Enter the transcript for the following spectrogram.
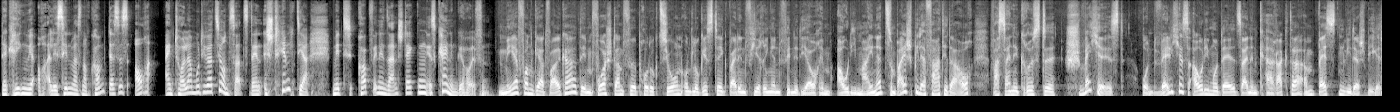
da kriegen wir auch alles hin, was noch kommt. Das ist auch ein toller Motivationssatz, denn es stimmt ja, mit Kopf in den Sand stecken ist keinem geholfen. Mehr von Gerd Walker, dem Vorstand für Produktion und Logistik bei den Vier Ringen, findet ihr auch im Audi MyNet. Zum Beispiel erfahrt ihr da auch, was seine größte Schwäche ist und welches Audi-Modell seinen Charakter am besten widerspiegelt.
